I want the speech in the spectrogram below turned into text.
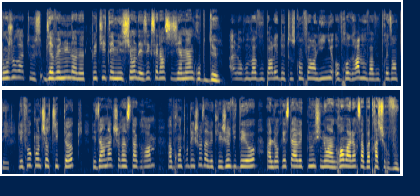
Bonjour à tous, bienvenue dans notre petite émission des excellents 6e 1 groupe 2. Alors on va vous parler de tout ce qu'on fait en ligne. Au programme, on va vous présenter les faux comptes sur TikTok, les arnaques sur Instagram, apprendons des choses avec les jeux vidéo. Alors restez avec nous, sinon un grand malheur s'abattra sur vous.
